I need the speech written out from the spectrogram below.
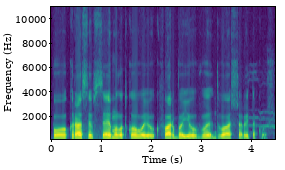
покрасив все молотковою фарбою в два шари також.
